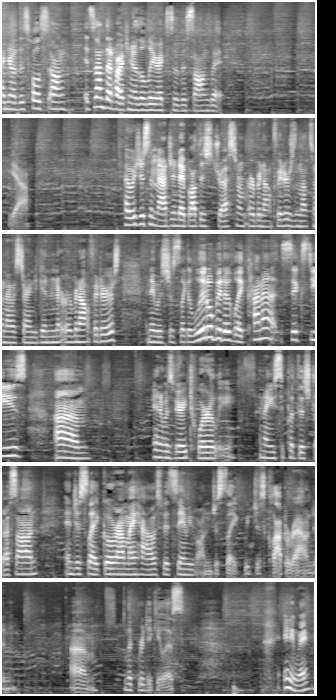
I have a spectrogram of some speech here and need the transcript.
I know this whole song. It's not that hard to know the lyrics of the song, but yeah. I was just imagined I bought this dress from Urban Outfitters, and that's when I was starting to get into Urban Outfitters. And it was just like a little bit of like kind of 60s, um, and it was very twirly. And I used to put this dress on and just like go around my house with Sammy Vaughn, just like we'd just clap around and um, look ridiculous. Anyway,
